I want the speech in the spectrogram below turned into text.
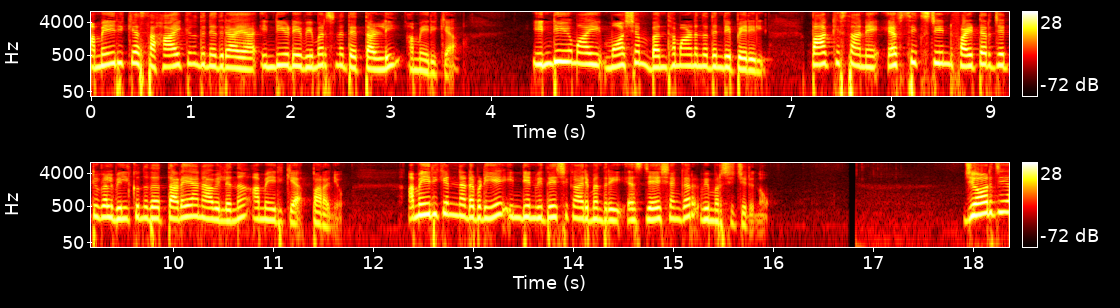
അമേരിക്ക സഹായിക്കുന്നതിനെതിരായ ഇന്ത്യയുടെ വിമർശനത്തെ തള്ളി അമേരിക്ക. ഇന്ത്യയുമായി മോശം ബന്ധമാണെന്നതിന്റെ പേരിൽ പാകിസ്ഥാനെ എഫ് സിക്സ്റ്റീൻ ഫൈറ്റർ ജെറ്റുകൾ വിൽക്കുന്നത് തടയാനാവില്ലെന്ന് അമേരിക്ക പറഞ്ഞു. അമേരിക്കൻ നടപടിയെ ഇന്ത്യൻ വിദേശകാര്യമന്ത്രി എസ് ജയശങ്കർ വിമർശിച്ചിരുന്നു. ജോർജിയ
